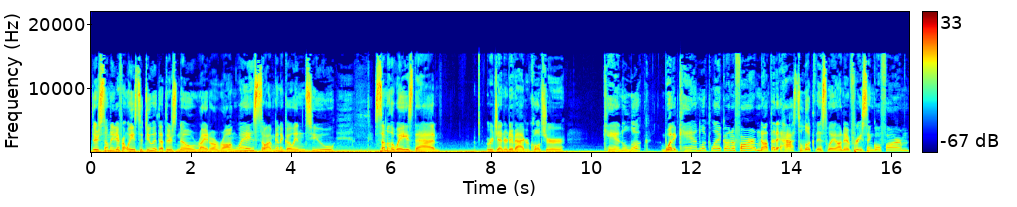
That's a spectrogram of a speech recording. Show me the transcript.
There's so many different ways to do it that there's no right or wrong ways. So I'm going to go into some of the ways that regenerative agriculture can look, what it can look like on a farm. Not that it has to look this way on every single farm.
